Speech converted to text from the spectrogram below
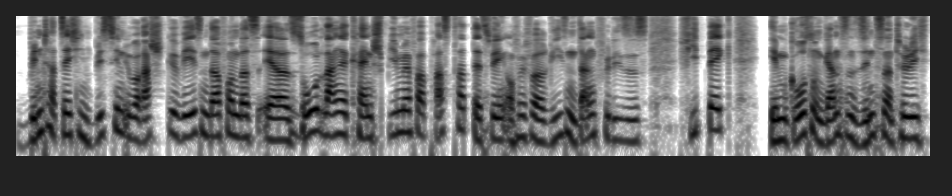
Bin tatsächlich ein bisschen überrascht gewesen davon, dass er so lange kein Spiel mehr verpasst hat. Deswegen auf jeden Fall riesen Dank für dieses Feedback. Im Großen und Ganzen sind es natürlich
